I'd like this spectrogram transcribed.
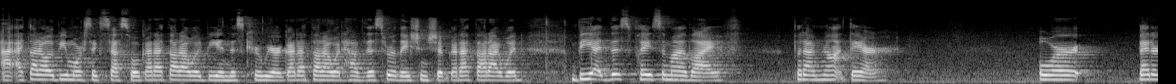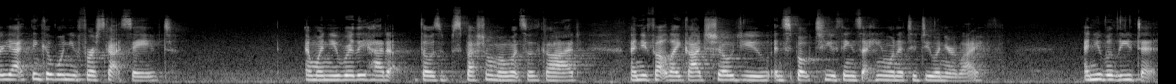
I, thought i would be more successful. God i thought i would be in this career. God i thought i would have this relationship. God i thought i would be at this place in my life but i'm not there. Or better yet think of when you first got saved and when you really had those special moments with god and you felt like god showed you and spoke to you things that he wanted to do in your life. And you believed it.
